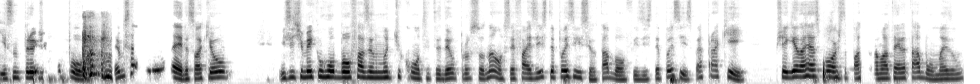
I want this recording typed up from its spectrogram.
isso me prejudicou um pouco. Eu me sabia sério, só que eu me senti meio que um robô fazendo um monte de conta, entendeu? O professor, não, você faz isso, depois isso. Eu, tá bom, fiz isso, depois isso. Mas pra quê? Cheguei na resposta, passando a matéria, tá bom, mas eu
